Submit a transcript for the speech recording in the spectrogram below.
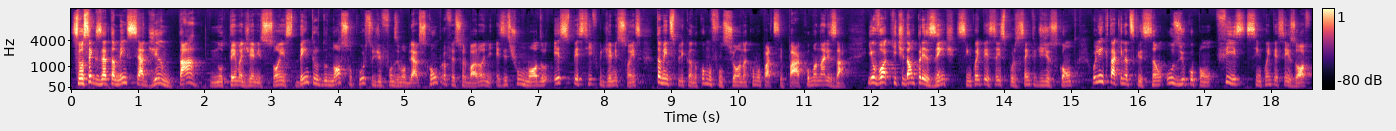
Se você quiser também se adiantar no tema de emissões, dentro do nosso curso de fundos imobiliários com o professor Baroni, existe um módulo específico de emissões, também te explicando como funciona, como participar, como analisar. E eu vou aqui te dar um presente, 56% de desconto. O link está aqui na descrição. Use o cupom FIS56OFF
